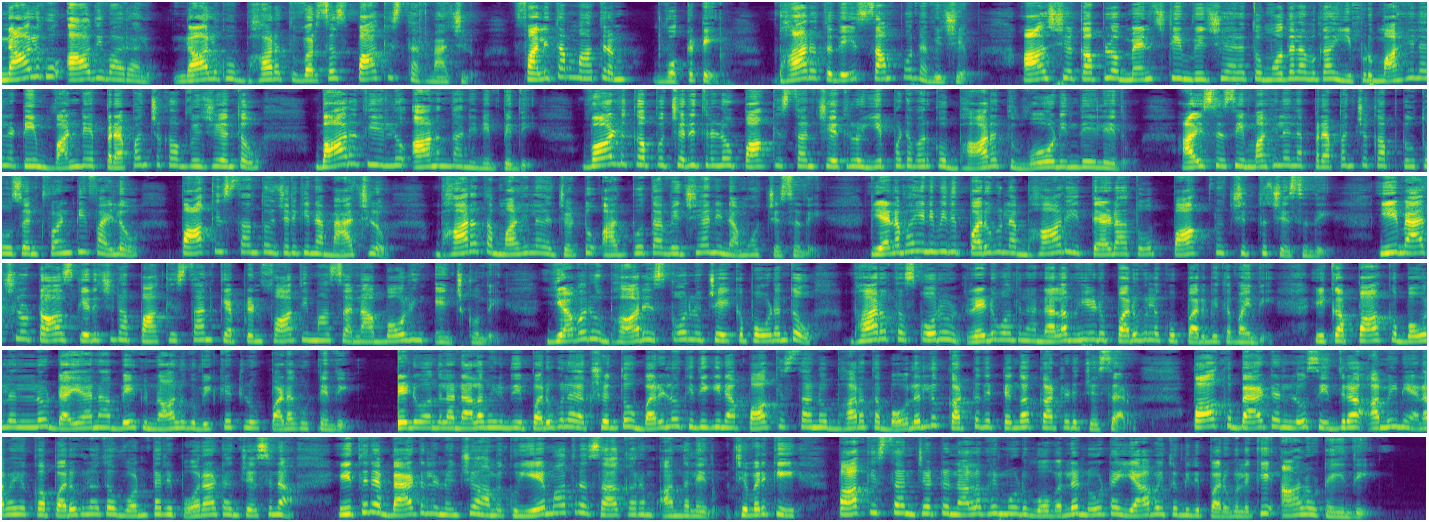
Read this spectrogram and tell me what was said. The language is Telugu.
నాలుగు ఆదివారాలు నాలుగు భారత్ వర్సెస్ పాకిస్తాన్ మ్యాచ్లు. ఫలితం మాత్రం ఒక్కటే. భారతదే సంపూర్ణ విజయం. ఆసియా కప్లో మెన్స్ టీం విజయాలతో మొదలవగా ఇప్పుడు మహిళల టీం వన్డే ప్రపంచ కప్ విజయంతో భారతీయుల్లో ఆనందాన్ని నింపింది. వరల్డ్ కప్ చరిత్రలో పాకిస్తాన్ చేతిలో ఇప్పటి వరకు భారత్ ఓడిందే లేదు. ఐసీసీ మహిళల ప్రపంచ కప్ టూ థౌజండ్ ట్వంటీ ఫైవ్లో పాకిస్తాన్తో జరిగిన మ్యాచ్లో భారత మహిళల జట్టు అద్భుత విజయాన్ని నమోదు చేసింది. ఎనభై ఎనిమిది పరుగుల భారీ తేడాతో పాక్ను చిత్తు చేసింది. ఈ మ్యాచ్లో టాస్ గెలిచిన పాకిస్తాన్ కెప్టెన్ ఫాతిమా సనా బౌలింగ్ ఎంచుకుంది. ఎవరూ భారీ స్కోర్లు చేయకపోవడంతో భారత స్కోరు రెండు వందల నలభై ఏడు పరుగులకు పరిమితమైంది. ఇక పాక్ బౌలర్లలో డయానా బేగ్ నాలుగు వికెట్లు పడగొట్టింది. రెండు వందల నలభై ఎనిమిది పరుగుల లక్ష్యంతో బరిలోకి దిగిన పాకిస్తాన్ భారత బౌలర్లు కట్టుదిట్టంగా కట్టడి చేశారు. పాక్ బ్యాటర్లో సిద్రా అమీన్ ఎనభై ఒక్క పరుగులతో ఒంటరి పోరాటం చేసిన ఇతర బ్యాటర్ల నుంచి ఆమెకు ఏమాత్రం సహకారం అందలేదు. చివరికి పాకిస్తాన్ జట్టు నలభై మూడు ఓవర్ల నూట యాభై తొమ్మిది పరుగులకి ఆలౌట్ అయింది.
